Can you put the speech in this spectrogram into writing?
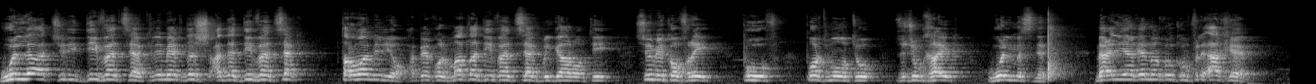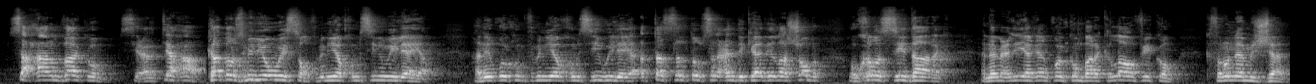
ولا تشري D 25 اللي ما يقدرش عندنا D 25 3 مليون. حاب يقول matelas D 25 ب ال garantie. sommier coffré pouf. portemanteau زوج مخايد والمسند. ما عليا غير ما نقول لكم في الأخير صحة رمضانكم السعر تاعها 14 مليون 800 58 ولاية. راني نقول لكم 58 ولاية اتصل توصل عندك هذه la chambre وخلص سي دارك أنا ما عليا غير نقول لكم بارك الله فيكم. كثرونا مجان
